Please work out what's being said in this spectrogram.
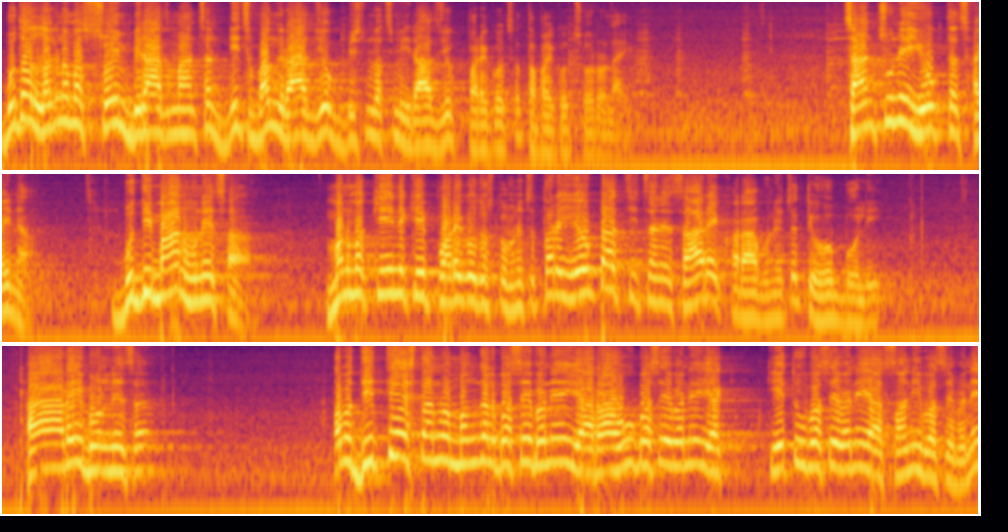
बुध लग्नमा स्वयं विराजमान छन्। निचभङ्ग राजयोग विष्णुलक्ष्मी राजयोग परेको छ तपाईँको छोरोलाई। चान्चुने योग त छैन। बुद्धिमान हुनेछ मनमा केही न केही परेको जस्तो हुनेछ तर एउटा चिज चाहिँ साह्रै खराब हुनेछ त्यो हो बोली। ठाडै बोल्नेछ अब द्वितीय स्थानमा मङ्गल बसे भने या राहु बसे भने या केतु बसे भने या शनि बसे भने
